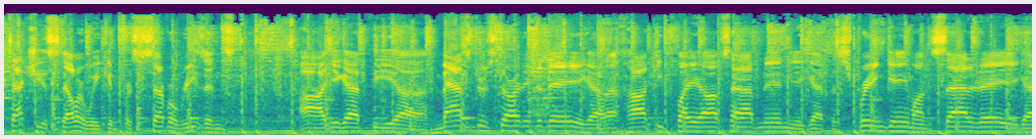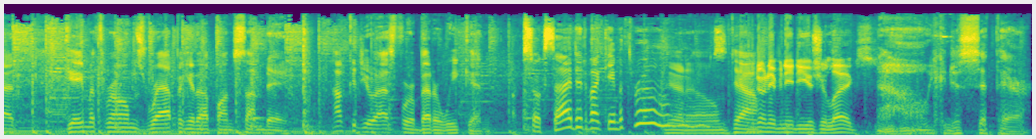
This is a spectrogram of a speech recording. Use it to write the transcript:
it's actually a stellar weekend for several reasons. Uh, you got the uh, Masters starting today. You got uh, hockey playoffs happening. You got the spring game on Saturday. You got Game of Thrones wrapping it up on Sunday. How could you ask for a better weekend? So excited about Game of Thrones. You know, yeah. You don't even need to use your legs. no, you can just sit there,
